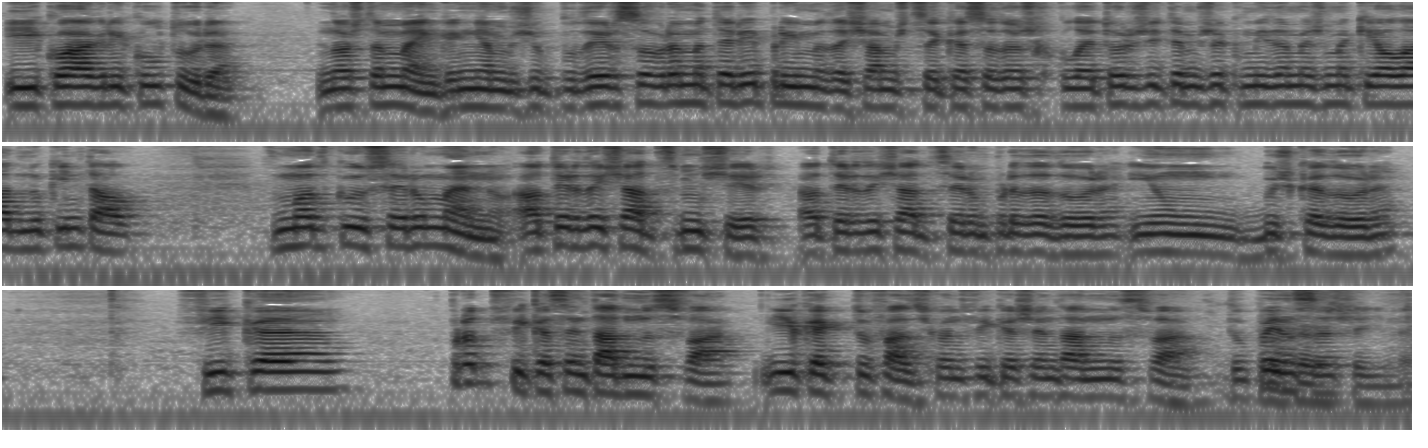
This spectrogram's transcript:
E com a agricultura, nós também ganhamos o poder sobre a matéria-prima, deixamos de ser caçadores-recoletores e temos a comida mesmo aqui ao lado no quintal. De modo que o ser humano, ao ter deixado de se mexer, ao ter deixado de ser um predador e um buscador, fica. Pronto, fica sentado no sofá. E o que é que tu fazes quando ficas sentado no sofá? Tu pensas. Assim, né?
